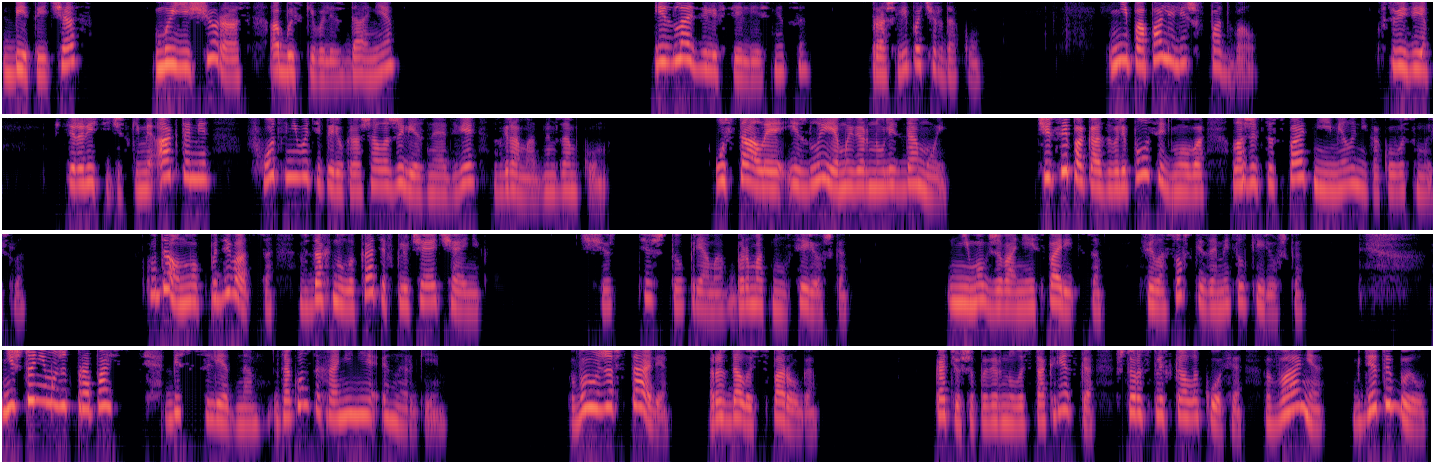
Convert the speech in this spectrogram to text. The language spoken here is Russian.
Битый час мы еще раз обыскивали здание, излазили все лестницы, прошли по чердаку. Не попали лишь в подвал. В связи с террористическими актами вход в него теперь украшала железная дверь с громадным замком. Усталые и злые мы вернулись домой. Часы показывали полседьмого, ложиться спать не имело никакого смысла. Куда он мог подеваться? Вздохнула Катя, включая чайник. Черт-те что прямо, бормотнул Сережка. Не мог же Ваня испариться, философски заметил Кирюшка. Ничто не может пропасть бесследно. Закон сохранения энергии. Вы уже встали, раздалось с порога. Катюша повернулась так резко, что расплескала кофе. «Ваня, где ты был?»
